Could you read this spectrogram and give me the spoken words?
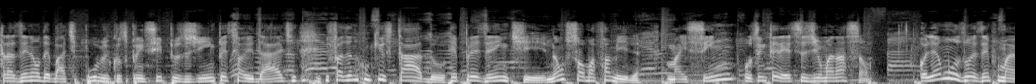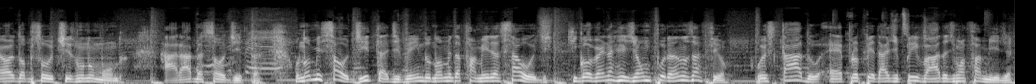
trazendo ao debate público os princípios de impessoalidade e fazendo com que o Estado represente não só uma família, mas sim os interesses de uma nação. Olhamos o exemplo maior do absolutismo no mundo, a Arábia Saudita. O nome saudita advém do nome da família Saúde, que governa a região por anos a fio. O Estado é propriedade privada de uma família.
